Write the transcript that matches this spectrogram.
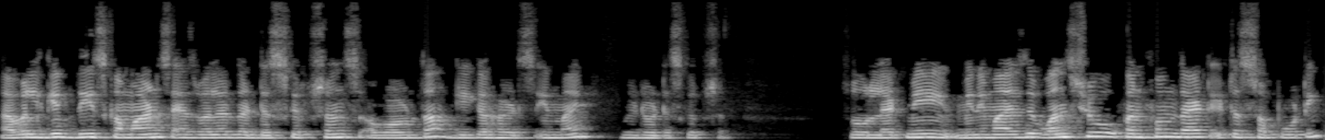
I will give these commands as well as the descriptions about the gigahertz in my video description. So let me minimize it. Once you confirm that it is supporting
